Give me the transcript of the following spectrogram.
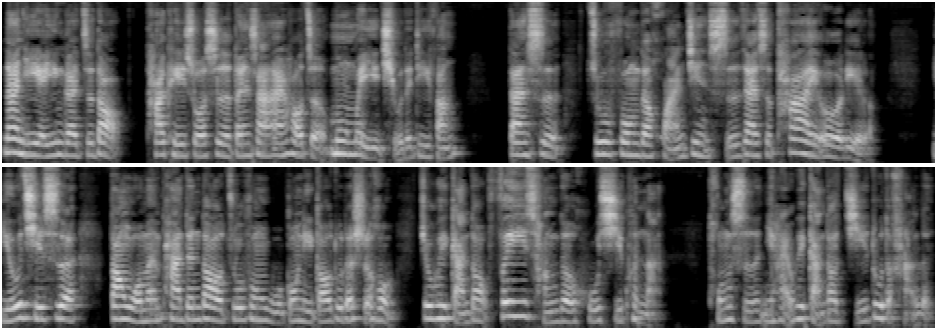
那你也应该知道，它可以说是登山爱好者梦寐以求的地方。但是珠峰的环境实在是太恶劣了，尤其是当我们攀登到珠峰五公里高度的时候，就会感到非常的呼吸困难，同时你还会感到极度的寒冷。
